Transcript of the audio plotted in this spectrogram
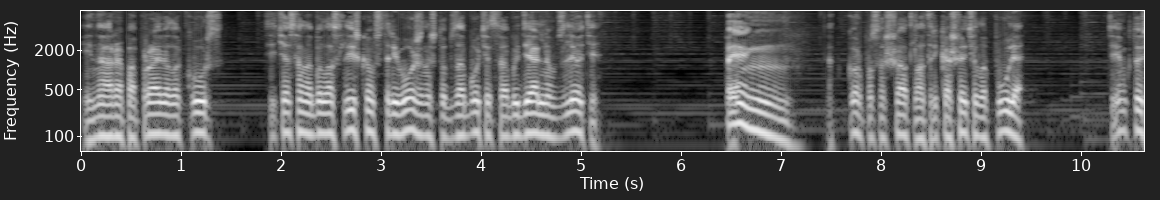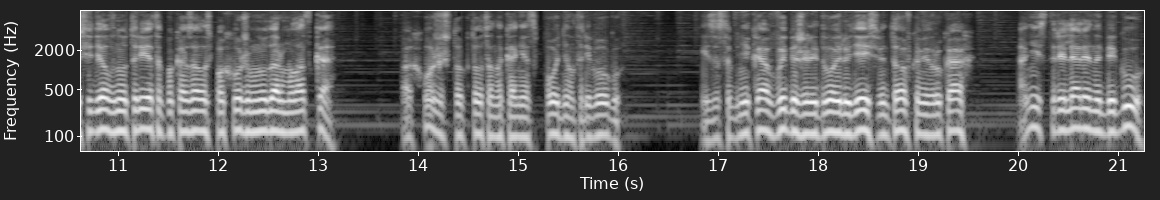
Инара поправила курс. Сейчас она была слишком встревожена, чтобы заботиться об идеальном взлете. Пэнг! От корпуса шаттла отрикошетила пуля — тем, кто сидел внутри, это показалось похожим на удар молотка. Похоже, что кто-то наконец поднял тревогу. Из особняка выбежали двое людей с винтовками в руках. Они стреляли на бегу,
